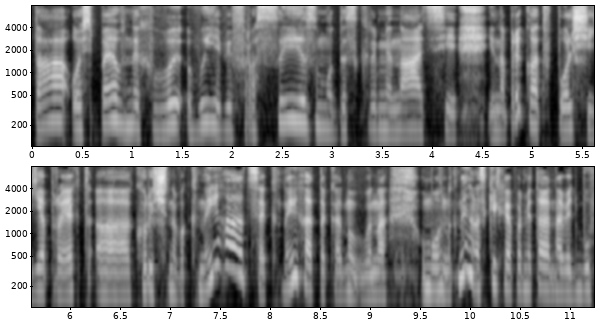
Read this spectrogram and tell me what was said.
та ось певних виявів расизму, дискримінації. І, наприклад, в Польщі є проєкт Коричнева книга. Це книга, така, ну вона умовна книга. Наскільки я пам'ятаю, навіть був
